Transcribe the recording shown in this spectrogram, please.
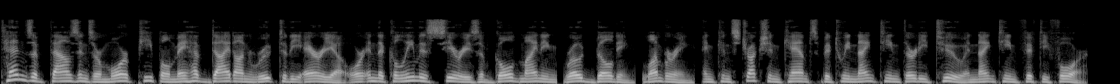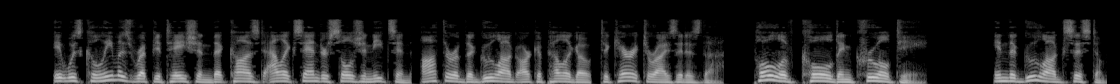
Tens of thousands or more people may have died en route to the area or in the Kolyma's series of gold mining, road building, lumbering, and construction camps between 1932 and 1954. It was Kolyma's reputation that caused Alexander Solzhenitsyn, author of the Gulag Archipelago, to characterize it as the pole of cold and cruelty in the Gulag system.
